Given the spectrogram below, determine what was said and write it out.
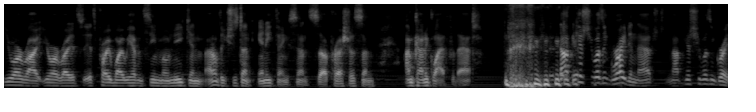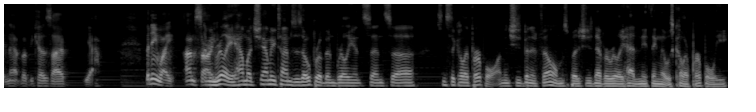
You are right. You are right. It's it's probably why we haven't seen Mo'Nique, and I don't think she's done anything since uh, Precious, and I'm kind of glad for that. Not because she wasn't great in that, not because she wasn't great in that, but because I, yeah, But anyway, I'm sorry. I mean, really, how much? How many times has Oprah been brilliant since uh, since The Color Purple? I mean, she's been in films, but she's never really had anything that was color purple-y.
